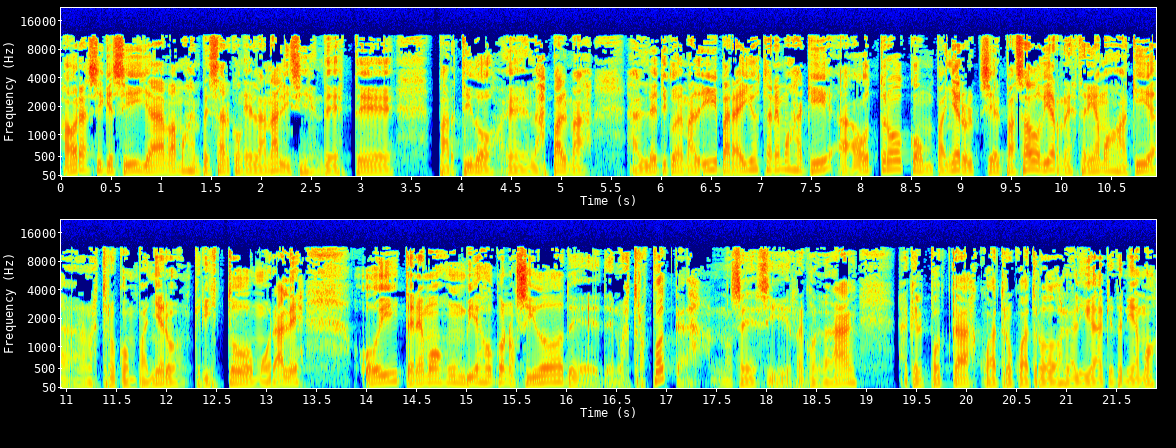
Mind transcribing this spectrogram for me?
Ahora sí que sí, ya vamos a empezar con el análisis de este partido eh, Las Palmas Atlético de Madrid y para ello tenemos aquí a otro compañero. Si el pasado viernes teníamos aquí a nuestro compañero compañero Cristo Morales, hoy tenemos un viejo conocido de, de nuestros podcasts. No sé si recordarán aquel podcast 442 La Liga que teníamos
